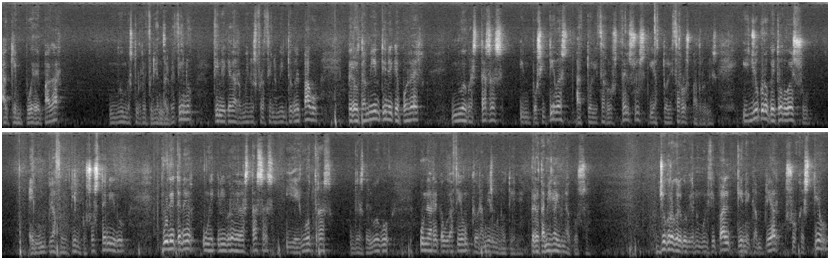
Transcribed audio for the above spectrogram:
a quien puede pagar, no me estoy refiriendo al vecino, tiene que dar menos fraccionamiento en el pago, pero también tiene que poner nuevas tasas impositivas, actualizar los censos y actualizar los padrones. Y yo creo que todo eso, en un plazo de tiempo sostenido, puede tener un equilibrio de las tasas y en otras, desde luego, una recaudación que ahora mismo no tiene. Pero también hay una cosa. Yo creo que el gobierno municipal tiene que ampliar su gestión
